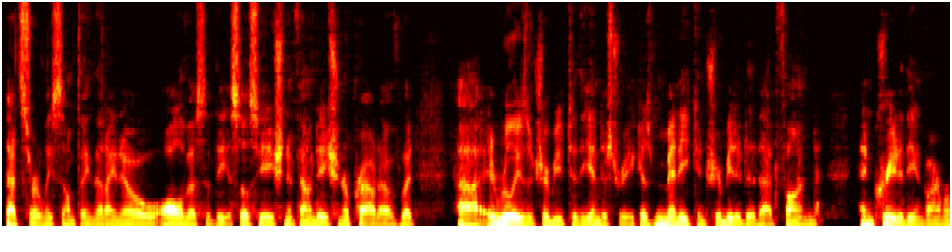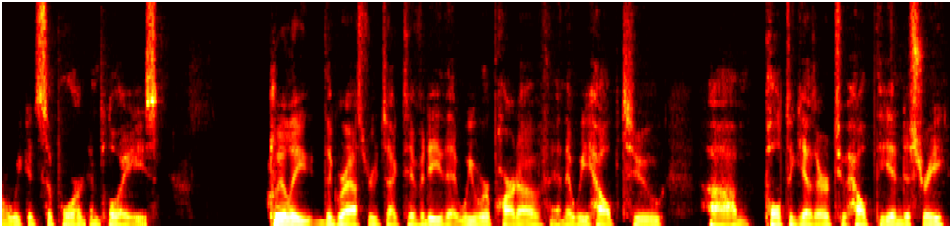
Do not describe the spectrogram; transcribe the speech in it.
that's certainly something that I know all of us at the association and foundation are proud of, but uh, it really is a tribute to the industry because many contributed to that fund and created the environment where we could support employees. Clearly, the grassroots activity that we were part of and that we helped to um, pull together to help the industry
